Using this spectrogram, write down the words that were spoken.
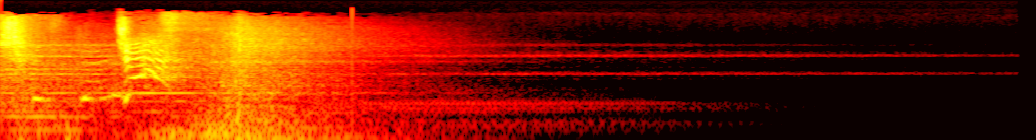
し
